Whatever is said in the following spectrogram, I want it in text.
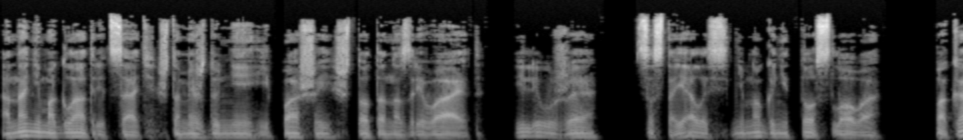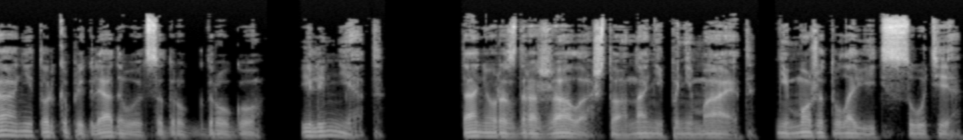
Она не могла отрицать, что между ней и Пашей что-то назревает. Или уже состоялось немного не то слово. Пока они только приглядываются друг к другу. Или нет. Таню раздражало, что она не понимает, не может уловить сути.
